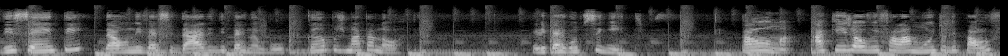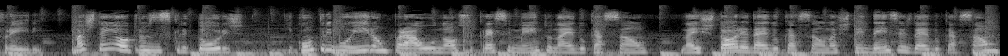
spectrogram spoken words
discente da Universidade de Pernambuco, campus Mata Norte. Ele pergunta o seguinte: Paloma, aqui já ouvi falar muito de Paulo Freire, mas tem outros escritores que contribuíram para o nosso crescimento na educação, na história da educação, nas tendências da educação?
